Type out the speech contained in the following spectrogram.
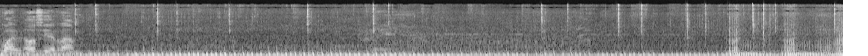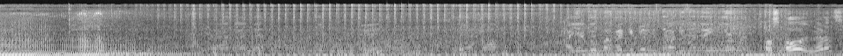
¿Cuál? Oh, sí, RAM. Ayer fui para ver que se estaba quemando ahí en Gorman. Oh, ¿de veras?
